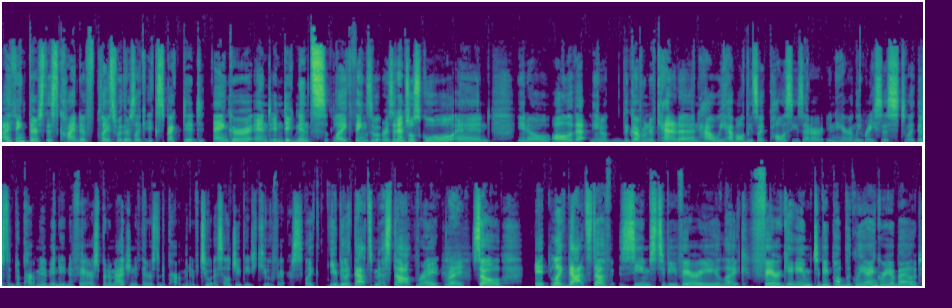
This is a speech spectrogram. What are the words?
i think there's this kind of place where there's like expected anger and indignance like things about residential school and you know all of that you know the government of canada and how we have all these like policies that are inherently racist like there's the department of indian affairs but imagine if there was a department of 2s lgbtq affairs like you'd be like that's messed up right Right. so it like that stuff seems to be very like fair game to be publicly angry about,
